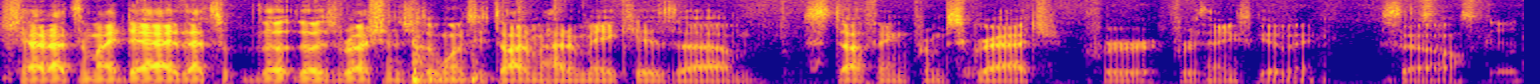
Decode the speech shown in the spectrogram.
Shout out to my dad. That's th- those Russians are the ones who taught him how to make his um, stuffing from scratch for for Thanksgiving. So good.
